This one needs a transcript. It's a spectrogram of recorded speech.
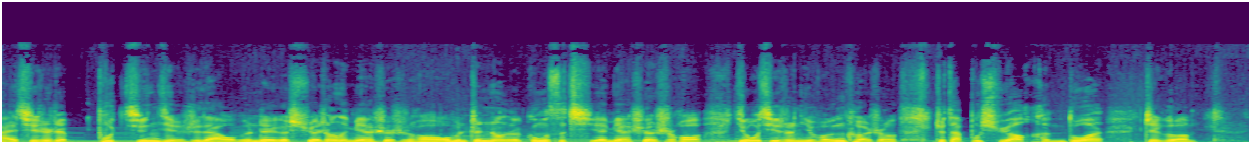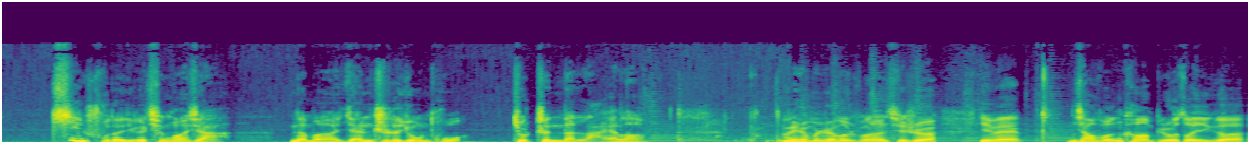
哎，其实这不仅仅是在我们这个学生的面试时候，我们真正的公司企业面试的时候，尤其是你文科生，就在不需要很多这个技术的一个情况下，那么颜值的用途就真的来了。为什么这么说呢？其实，因为你像文科，比如做一个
